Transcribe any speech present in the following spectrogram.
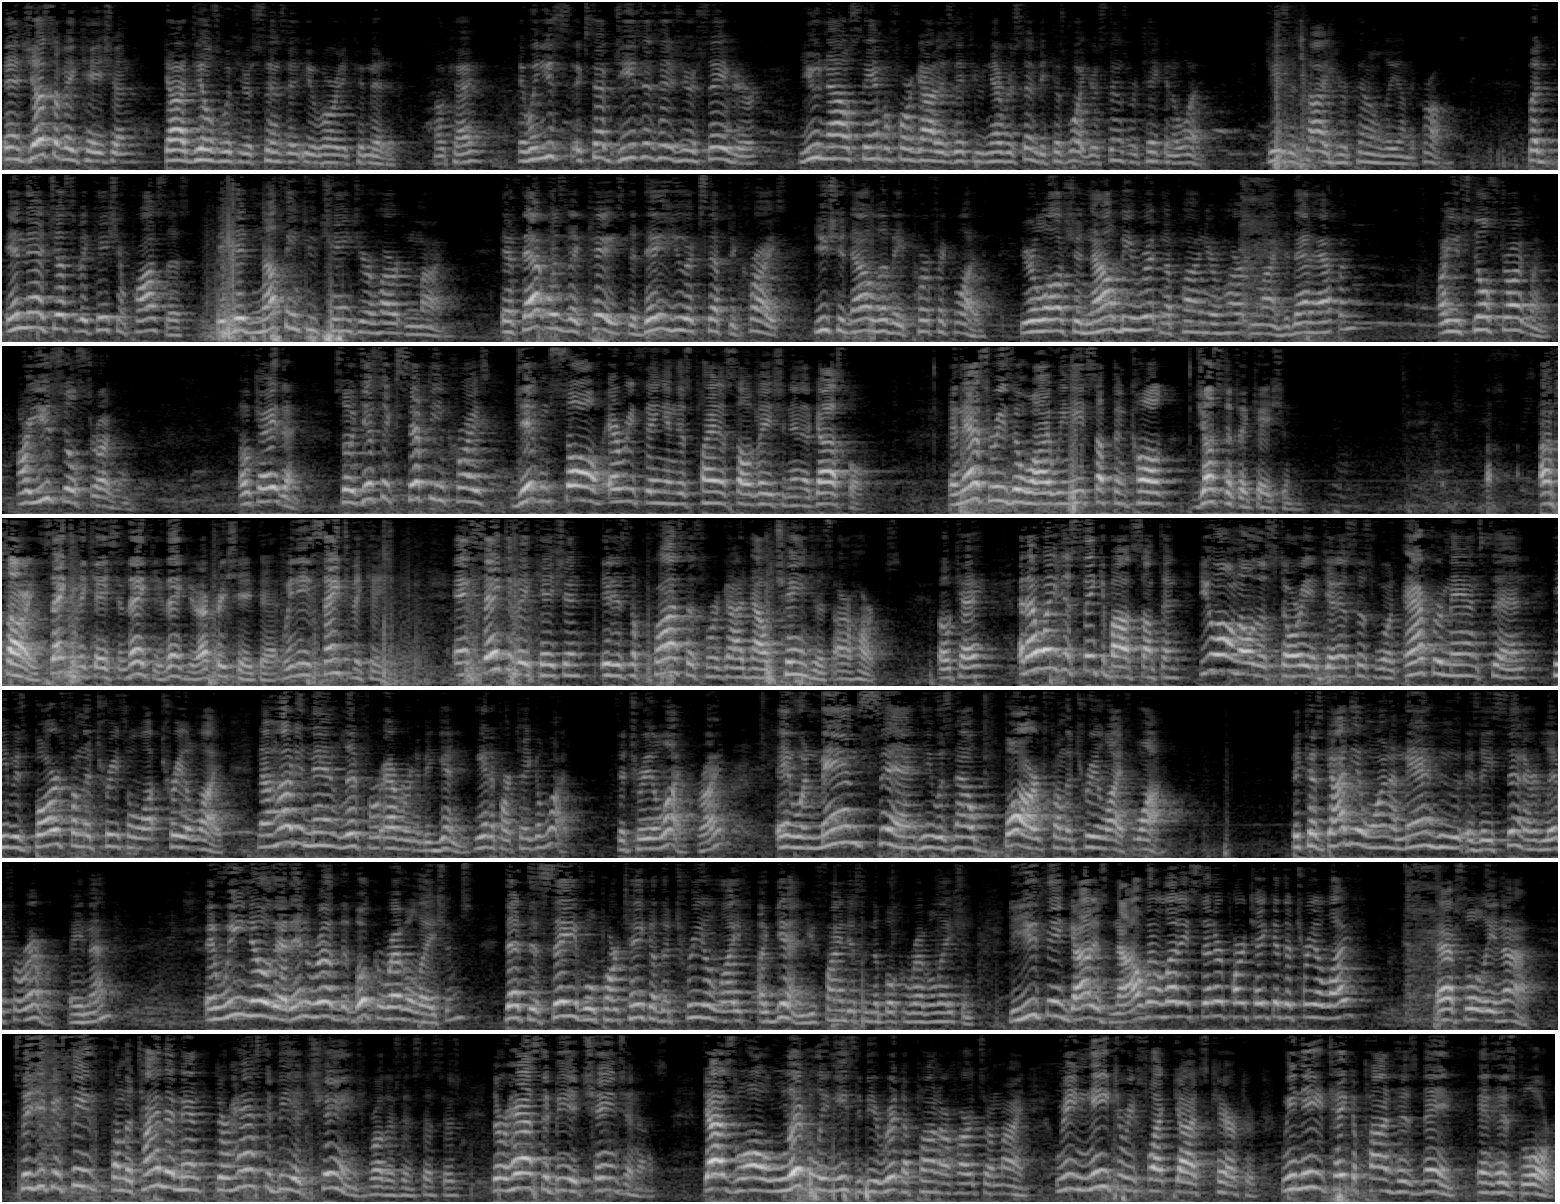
In justification, God deals with your sins that you've already committed. Okay? And when you accept Jesus as your Savior, you now stand before God as if you never sinned because what? Your sins were taken away. Jesus died your penalty on the cross. But in that justification process, it did nothing to change your heart and mind. If that was the case, the day you accepted Christ, you should now live a perfect life. Your law should now be written upon your heart and mind. Did that happen? Are you still struggling? Are you still struggling? Okay then. So just accepting Christ didn't solve everything in this plan of salvation in the gospel. And that's the reason why we need something called justification. I'm sorry, sanctification. Thank you, thank you. I appreciate that. We need sanctification. And sanctification, it is the process where God now changes our hearts. Okay? And I want you to just think about something. You all know the story in Genesis when after man sinned, he was barred from the tree of life. Now, how did man live forever in the beginning? He had to partake of what? The tree of life, right? And when man sinned, he was now barred from the tree of life. Why? Because God didn't want a man who is a sinner live forever. Amen? And we know that in the book of Revelations, that the saved will partake of the tree of life again. You find this in the book of Revelation. Do you think God is now going to let a sinner partake of the tree of life? Absolutely not. So you can see from the time that man, there has to be a change, brothers and sisters. There has to be a change in us. God's law literally needs to be written upon our hearts or mind. We need to reflect God's character. We need to take upon His name and His glory.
